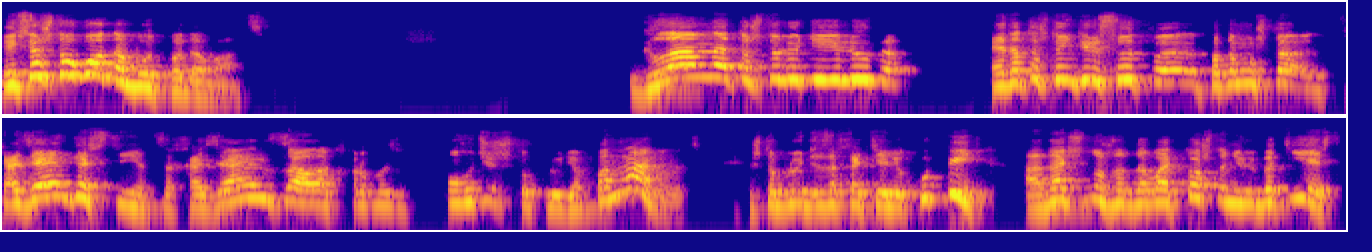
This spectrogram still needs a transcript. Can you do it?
И все что угодно будет подаваться. Главное то, что люди любят. Это то, что интересует, потому что хозяин гостиницы, хозяин зала, который он хочет, чтобы людям понравилось, и чтобы люди захотели купить. А значит, нужно давать то, что они любят есть.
